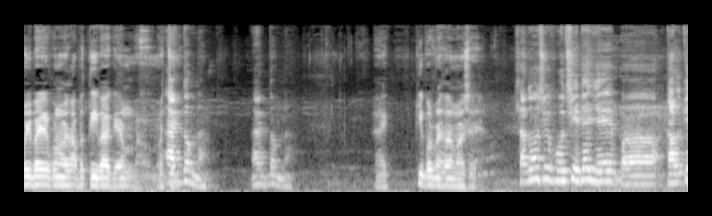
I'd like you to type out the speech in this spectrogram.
পরিবারের কোনো আপত্তি বা একদম না একদম না। হ্যাঁ, কি বলবেন সাধারণ মানুষের? সাধারণ মানুষকে বলছি এটাই যে কালকে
